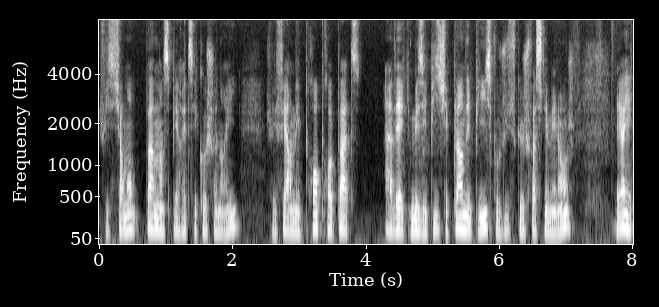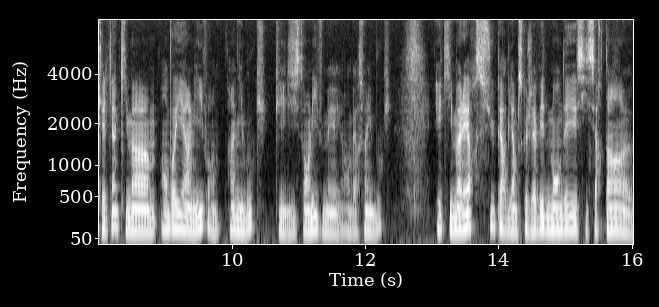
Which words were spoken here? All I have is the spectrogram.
Je vais sûrement pas m'inspirer de ces cochonneries. Je vais faire mes propres pâtes avec mes épices. J'ai plein d'épices. Il faut juste que je fasse les mélanges. D'ailleurs, il y a quelqu'un qui m'a envoyé un livre, un e-book, qui existe en livre, mais en version e-book, et qui m'a l'air super bien, parce que j'avais demandé si certains euh,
